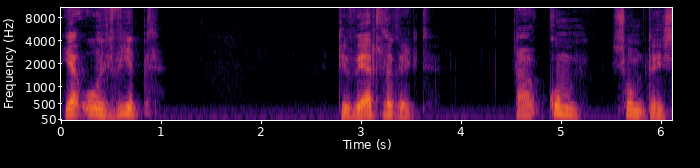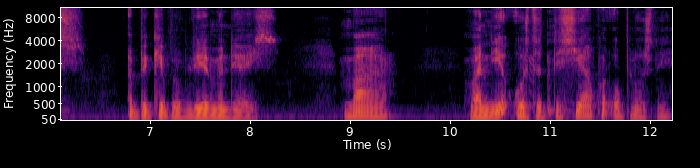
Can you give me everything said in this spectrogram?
Ja, ons weet die werklikheid. Daar kom soms 'n bietjie probleme in die huis. Maar wanneer ons dit nie self kan oplos nie,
